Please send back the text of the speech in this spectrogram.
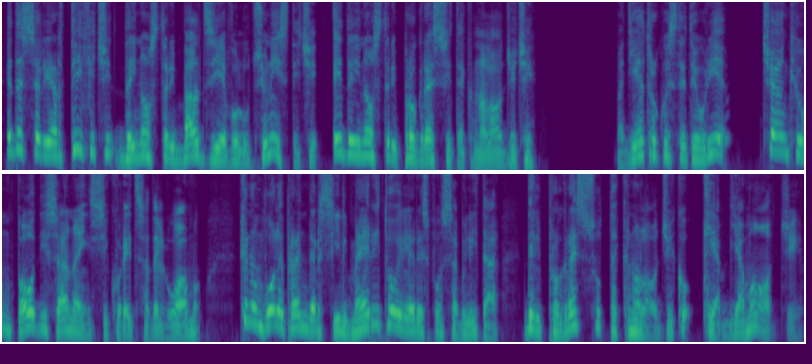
ed essere artefici dei nostri balzi evoluzionistici e dei nostri progressi tecnologici. Ma dietro queste teorie c'è anche un po' di sana insicurezza dell'uomo che non vuole prendersi il merito e le responsabilità del progresso tecnologico che abbiamo oggi.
